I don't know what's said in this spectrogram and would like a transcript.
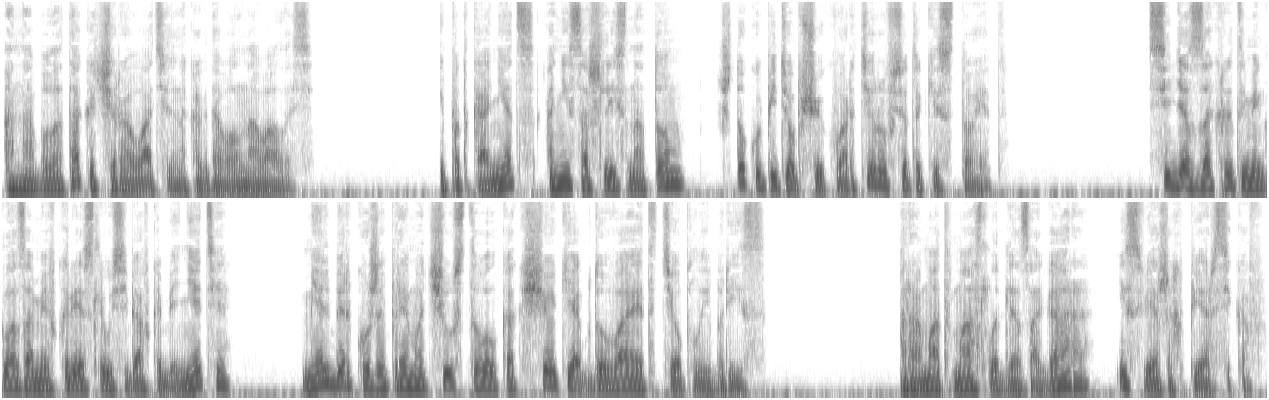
Она была так очаровательна, когда волновалась. И под конец они сошлись на том, что купить общую квартиру все таки стоит. Сидя с закрытыми глазами в кресле у себя в кабинете, Мельберг уже прямо чувствовал, как щеки обдувает теплый бриз. Аромат масла для загара и свежих персиков.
